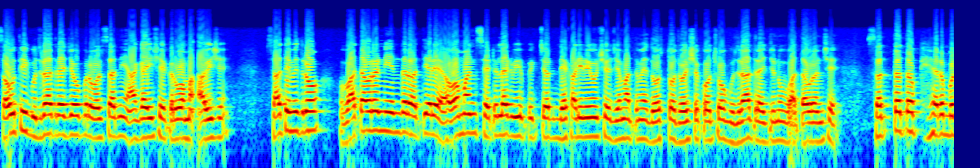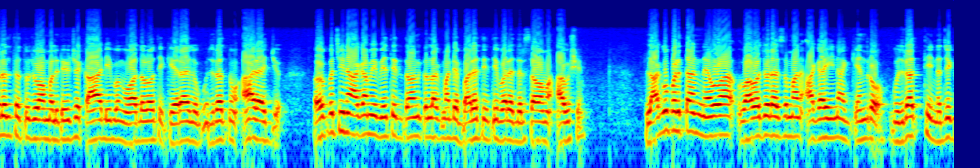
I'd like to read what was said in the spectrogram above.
સૌથી ગુજરાત રાજ્ય ઉપર વરસાદની આગાહી છે, કરવામાં આવી છે. સાથે મિત્રો, વાતાવરણની અંદર અત્યારે હવામાન સેટેલાઇટ વ્યૂ પિક્ચર દેખાડી રહ્યું છે, જેમાં તમે દોસ્તો જોઈ શકો છો, ગુજરાત રાજ્યનું વાતાવરણ છે. સતત ફેરબદલ થતું જોવા મળી રહ્યું છે. કાળા ડિબંગ વાદળોથી ઘેરાયેલું ગુજરાતનું આ રાજ્ય હવે પછીના આગામી બેથી ત્રણ કલાક માટે ભારેથી અતિભારે દર્શાવવામાં આવશે. લાગુ પડતા નવા વાવાઝોડા સમાન આગાહીના કેન્દ્રો ગુજરાતથી નજીક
